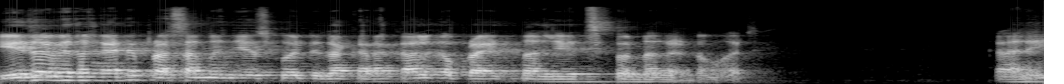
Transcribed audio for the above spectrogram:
ఏదో విధంగా అయితే ప్రసన్నం చేసుకొని రకరకాలుగా ప్రయత్నాలు చేసుకున్నారంట మరి. కానీ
